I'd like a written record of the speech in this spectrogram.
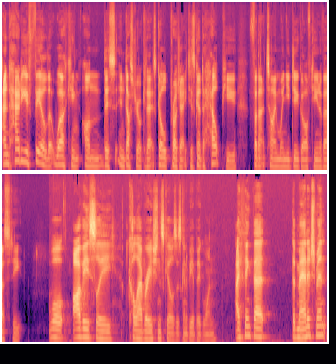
And how do you feel that working on this Industrial Cadets Gold project is going to help you for that time when you do go off to university? Well, obviously, collaboration skills is going to be a big one. I think that the management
